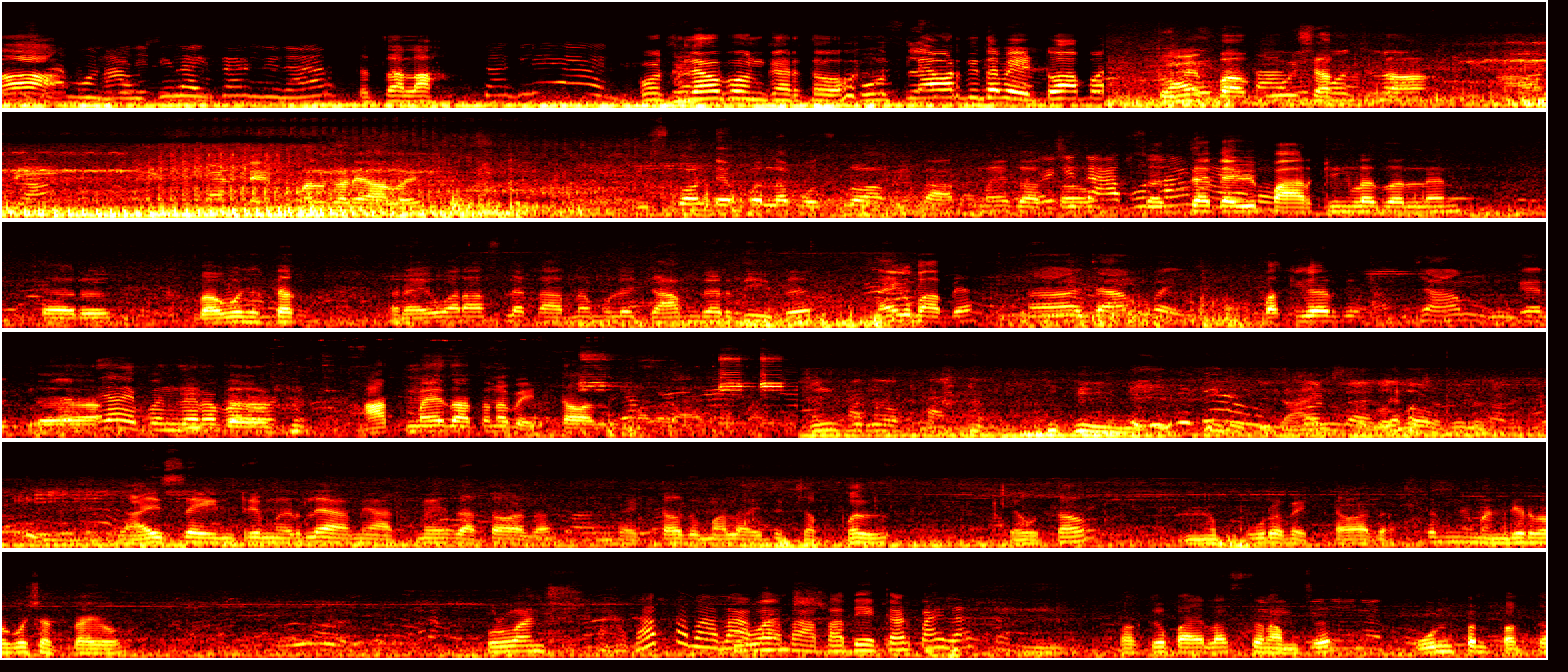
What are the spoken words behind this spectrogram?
हा. मावशीला विचारली ना. तर चला. सगळी पोचल्यावर फोन करतो. पोचल्यावर तिथे भेटू आपण. तुम्ही बघू शकता. टेम्पलकडे आलोय. इस्कॉन टेम्पलला पोहोचलो आम्ही. नाही जातो. दाबून लाव सध्या यावं. पार्किंगला चालल्यान. तर बघू शकता रविवार असल्या कारणामुळे जाम गर्दी इथं. नाही का बाब्या? हा, जाम बाई. बाकी गर्दी? जाम गर्दी. आहे पण जरा बरं आतमध्ये जाताना भेटता गाईचं एंट्री मारले आम्ही आतमध्ये जातो आता. भेटता तुम्हाला इथे चप्पल ठेवता. पुरं भेटता आता. तर तुम्ही मंदिर बघू शकता यो. पूर्वांश. बाबा बाबा बाबा बेकार पाहिला. पक्क पाहिलं असतं ना आमचं. ऊन पण पक्क.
